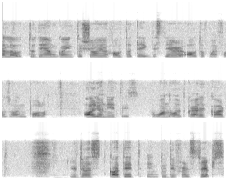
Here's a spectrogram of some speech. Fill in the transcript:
Hello, today I'm going to show you how to take the stereo out of my Volkswagen Polo. All you need is one old credit card. You just cut it in two different strips.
